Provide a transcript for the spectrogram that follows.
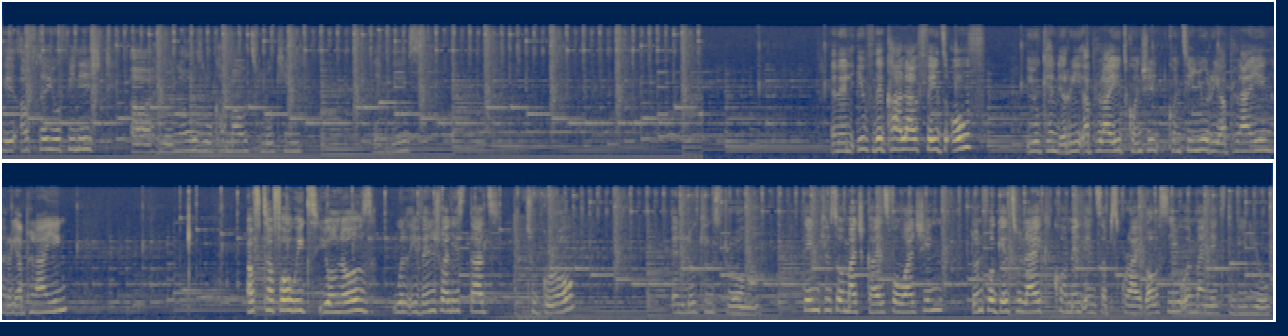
okay after you're finished uh, your nails will come out looking like this. And then if the color fades off you can reapply it continue reapplying reapplying. After four weeks your nose will eventually start to grow and looking stronger. Thank you so much guys for watching. Don't forget to like comment and subscribe. I'll see you on my next video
